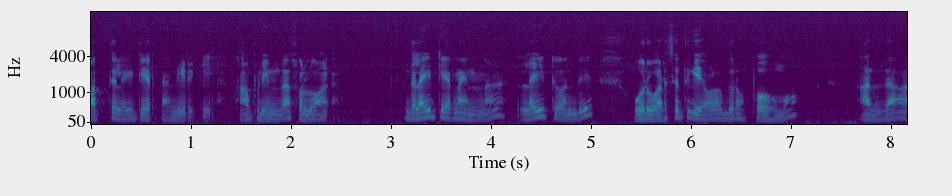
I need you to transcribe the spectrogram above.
பத்து லைட் இயர் தாண்டி இருக்குது அப்படின்னு தான் சொல்லுவாங்க. இந்த லைட் இயர்னால் என்னென்னா லைட்டு வந்து ஒரு வருஷத்துக்கு எவ்வளோ தூரம் போகுமோ அதுதான்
